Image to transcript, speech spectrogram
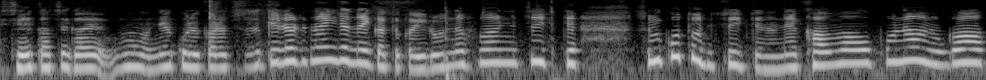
生活がもうね、これから続けられないんじゃないかとか、いろんな不安について、そういうことについてのね、緩和を行うのが、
